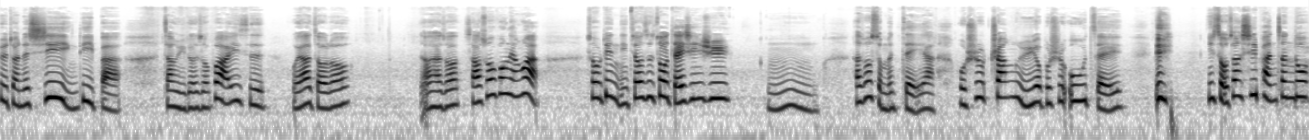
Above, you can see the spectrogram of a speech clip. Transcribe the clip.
乐团的吸引力吧。章鱼哥说：“不好意思，我要走喽。”然后他说：“少说风凉话，说不定你就是做贼心虚。”嗯，他说：“什么贼呀？我是章鱼，又不是乌贼。”咦，你手上吸盘真多，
